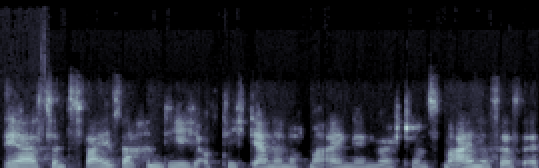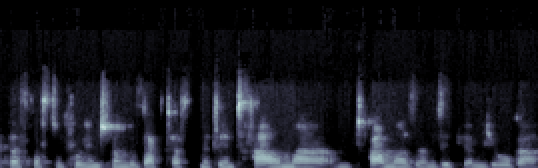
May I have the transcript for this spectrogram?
ja, es sind zwei Sachen, die ich, auf die ich gerne nochmal eingehen möchte. Und zum einen ist das etwas, was du vorhin schon gesagt hast mit dem Trauma und traumasensiblem Yoga,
